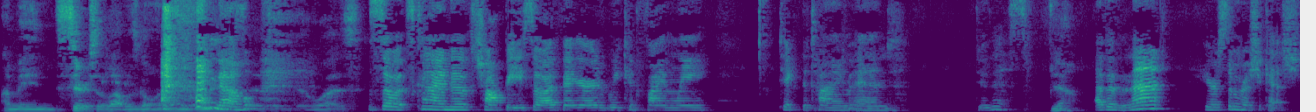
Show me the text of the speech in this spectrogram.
I mean, seriously, a lot was going on. I know. It was. so it's kind of choppy. So I figured we could finally take the time and do this. Yeah. Other than that, here's some Rishikesh.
